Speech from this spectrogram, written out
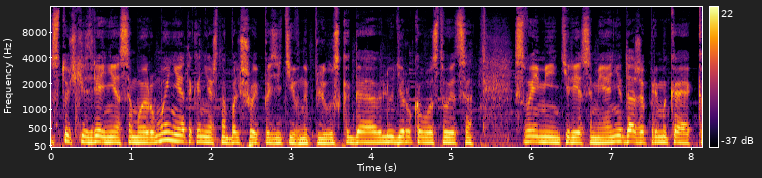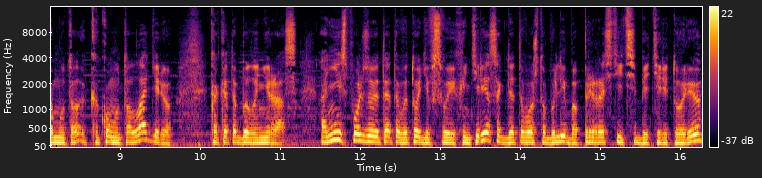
с точки зрения самой Румынии это, конечно, большой позитивный плюс, когда люди руководствуются своими интересами, и они даже примыкая к, кому-то, к какому-то лагерю, как это было не раз, они используют это в итоге в своих интересах для того, чтобы либо прирастить себе территорию,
